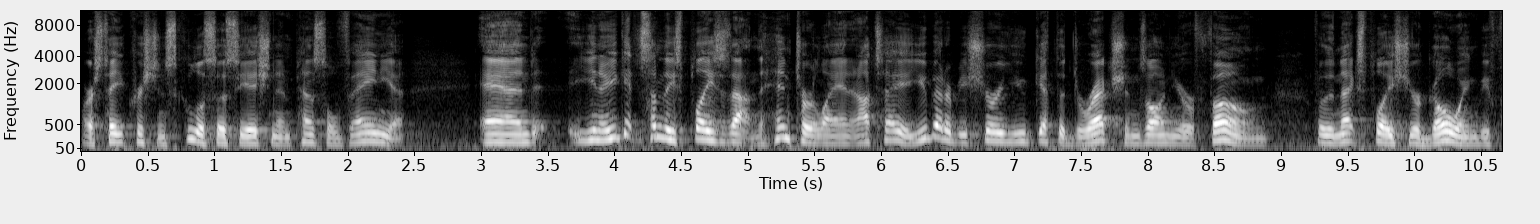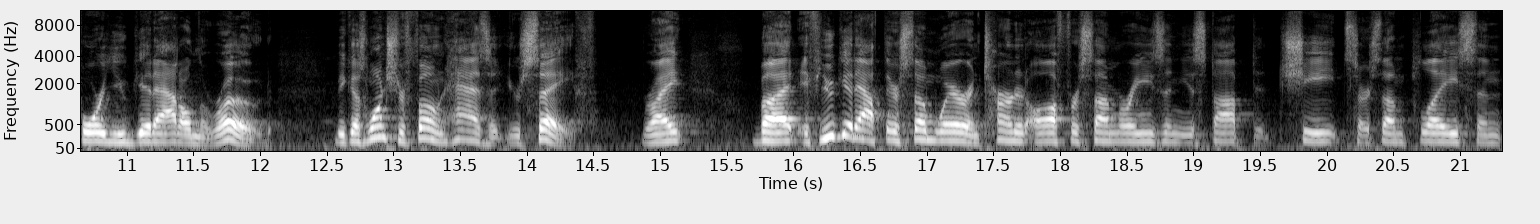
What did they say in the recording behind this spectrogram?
our State Christian School Association in Pennsylvania. And you know, you get some of these places out in the hinterland, and I'll tell you, you better be sure you get the directions on your phone for the next place you're going before you get out on the road. Because once your phone has it, you're safe, right? But if you get out there somewhere and turn it off for some reason, you stopped at Sheetz or some place and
